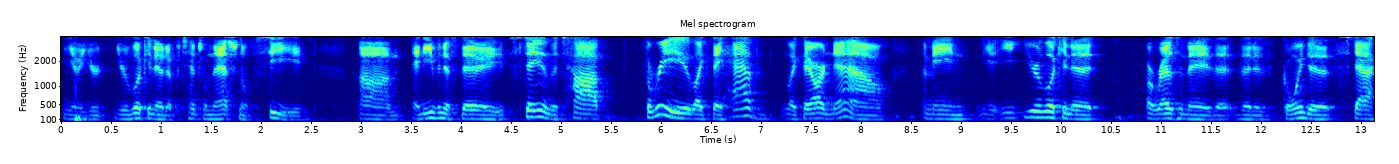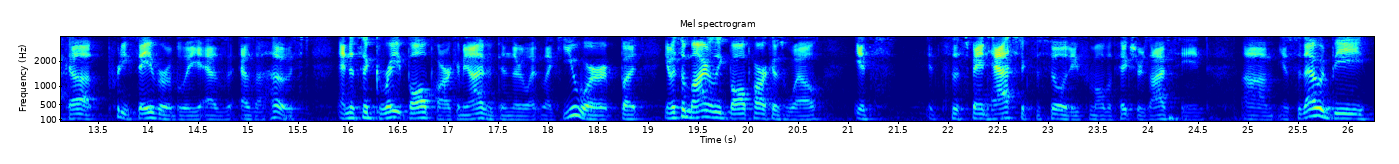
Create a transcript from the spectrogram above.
you know, you're you're looking at a potential national seed, um, and even if they stay in the top three, like they have, like they are now, I mean, you're looking at a resume that, that is going to stack up pretty favorably as as a host. And it's a great ballpark. I mean, I haven't been there like, like you were, but you know, it's a minor league ballpark as well. It's it's this fantastic facility from all the pictures I've seen. Um, you know, so that would be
